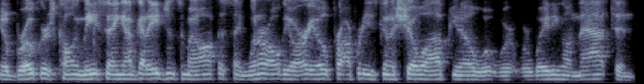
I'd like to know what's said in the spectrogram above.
you know, brokers calling me saying, I've got agents in my office saying, when are all the REO properties going to show up? You know, we're, we're waiting on that. And,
